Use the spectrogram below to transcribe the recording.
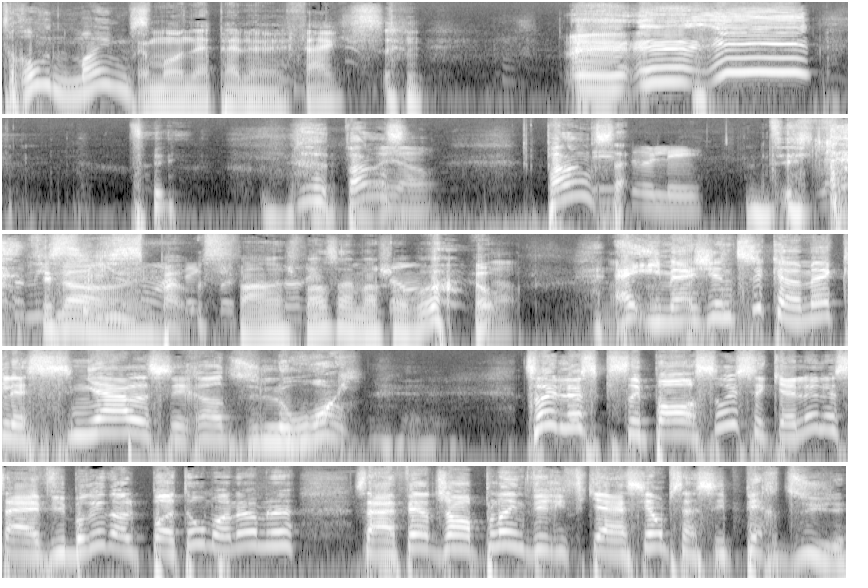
trop de même. ça. Comme on appelle un fax. Pense. Pense. Désolé. Qu'est-ce qui Non, se je passe? pense, je pense que ça marchera pas. Hey, imagines-tu comment que le signal s'est rendu loin? Tu sais, là, ce qui s'est passé, c'est que là, là, ça a vibré dans le poteau, mon homme. Là. Ça a fait genre plein de vérifications, puis ça s'est perdu. là.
